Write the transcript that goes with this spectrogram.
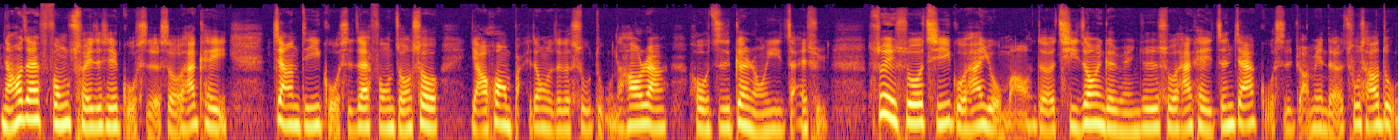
然后在风吹这些果实的时候，它可以降低果实在风中受摇晃摆动的这个速度，然后让猴子更容易摘取。所以说，奇异果它有毛的其中一个原因就是说，它可以增加果实表面的粗糙度，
